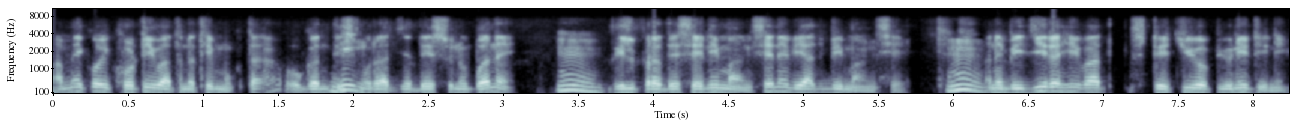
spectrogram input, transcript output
અમે કોઈ ખોટી વાત નથી મૂકતા. ઓગણત્રીસમું રાજ્ય દેશનું બને. ભીલ પ્રદેશ એની માંગ છે ને વ્યાજબી માંગ છે અને બીજી રહી વાત સ્ટેચ્યુ ઓફ યુનિટીની.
